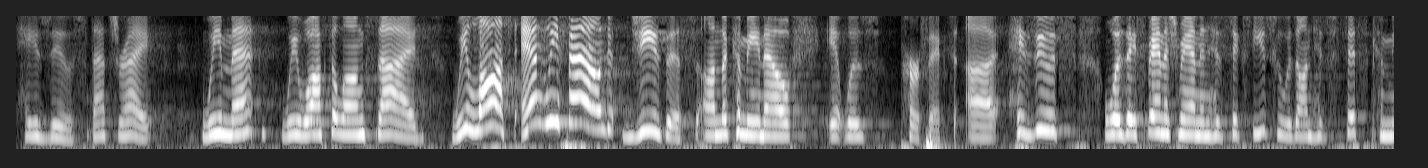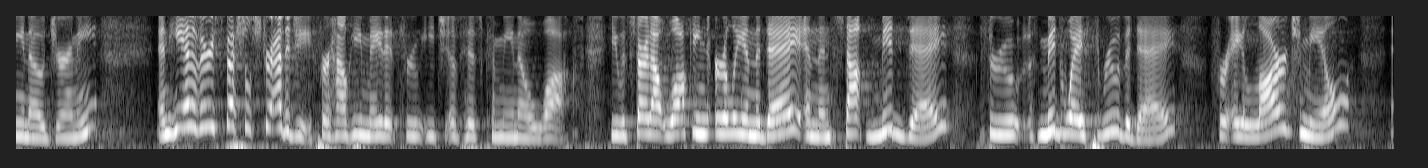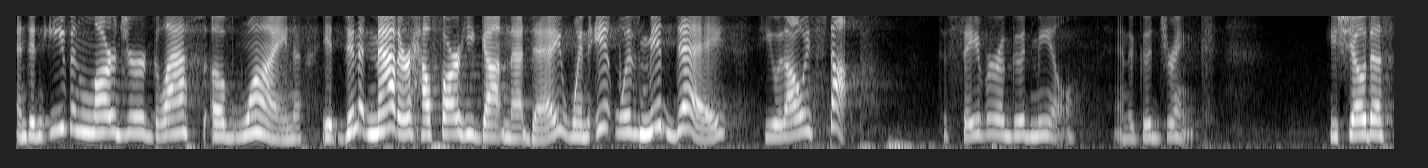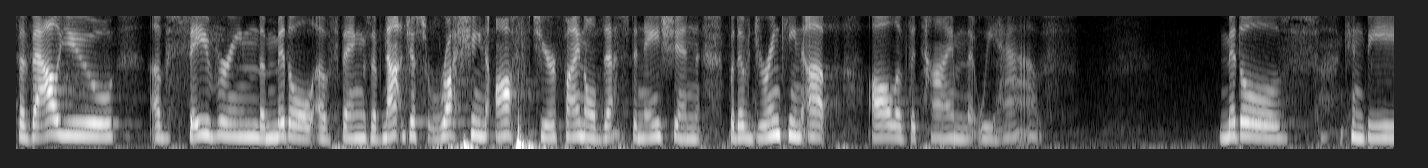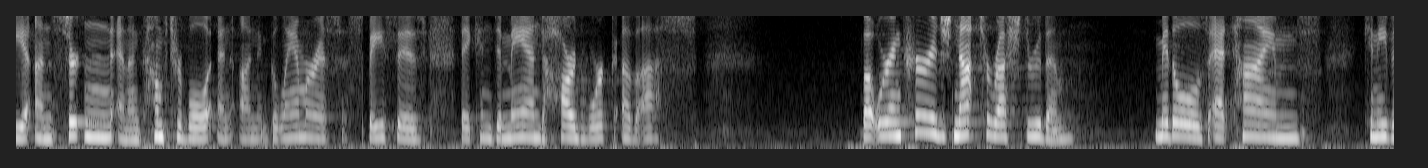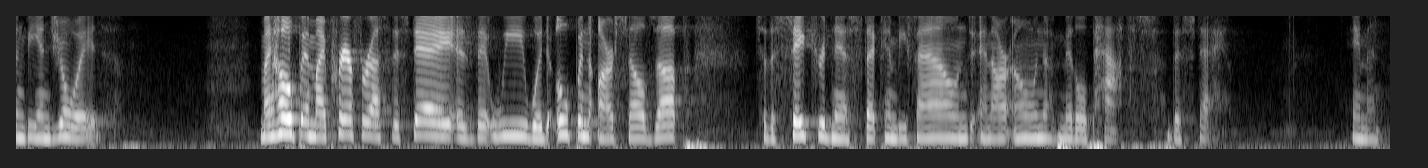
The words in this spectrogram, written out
Jesus. That's right. We met, we walked alongside, we lost, and we found Jesus on the Camino. It was perfect. Uh, Jesus was a Spanish man in his 60s who was on his fifth Camino journey. And he had a very special strategy for how he made it through each of his Camino walks. He would start out walking early in the day and then stop midday through, midway through the day for a large meal and an even larger glass of wine. It didn't matter how far he'd gotten that day. When it was midday, he would always stop to savor a good meal and a good drink. He showed us the value of savoring the middle of things, of not just rushing off to your final destination, but of drinking up all of the time that we have. Middles can be uncertain and uncomfortable and unglamorous spaces. They can demand hard work of us. But we're encouraged not to rush through them. Middles at times can even be enjoyed. My hope and my prayer for us this day is that we would open ourselves up to the sacredness that can be found in our own middle paths this day. Amen.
